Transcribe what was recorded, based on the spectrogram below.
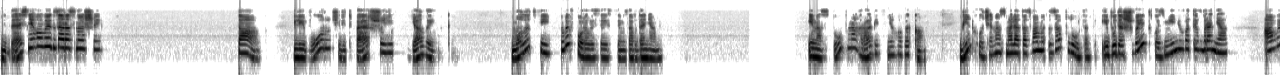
І Де сніговик зараз наший? Так, ліворуч від першої ялинки. Молодці, ви впоралися із цим завданням. І наступна гра від сніговика. Він хоче нас малята з вами заплутати і буде швидко змінювати вбрання. А ви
